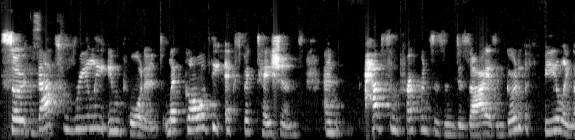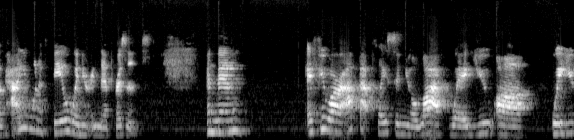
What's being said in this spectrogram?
So that's really important. Let go of the expectations and have some preferences and desires and go to the feeling of how you want to feel when you're in their presence. And then if you are at that place in your life where you are where you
